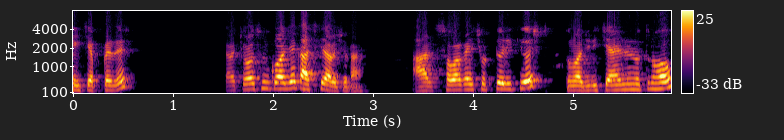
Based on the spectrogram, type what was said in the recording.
এই চ্যাপ্টারের তাহলে চলো শুরু করা যাক আজকের আলোচনা। আর সবার কাছে ছোট্ট রিকোয়েস্ট তোমরা যদি চ্যানেলে নতুন হও,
